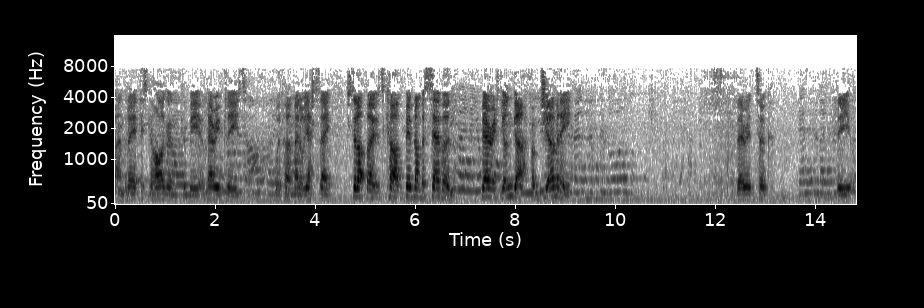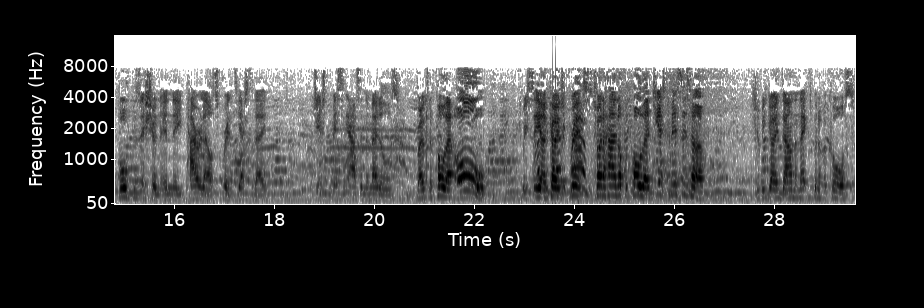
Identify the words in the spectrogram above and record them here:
Andrea Fiskehagen can be very pleased with her medal yesterday. Still up to come, bib number seven, Berit Junger from Germany. Berit took the fourth position in the parallel sprint yesterday. Just missing out in the medals. Broken a pole there. Oh! We see her coach Fritz trying to hand off the pole there, just misses her. She'll be going down the next bit of the course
